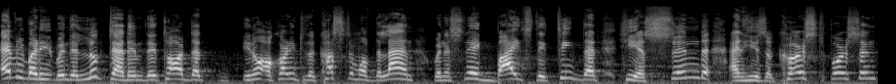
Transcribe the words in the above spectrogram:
everybody, when they looked at him, they thought that, you know, according to the custom of the land, when a snake bites, they think that he has sinned and he is a cursed person,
